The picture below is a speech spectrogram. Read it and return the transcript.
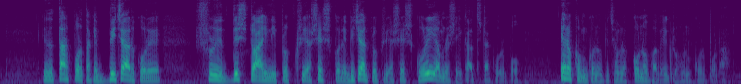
কিন্তু তারপর তাকে বিচার করে সুনির্দিষ্ট আইনি প্রক্রিয়া শেষ করে, বিচার প্রক্রিয়া শেষ করেই আমরা সেই কাজটা করব। এরকম কোনো কিছু আমরা কোনোভাবেই গ্রহণ করব না।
